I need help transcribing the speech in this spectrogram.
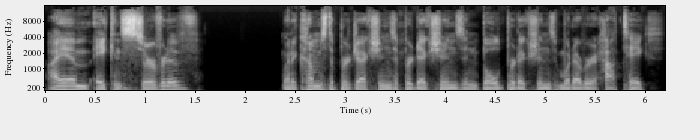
I am a conservative when it comes to projections and predictions and bold predictions and whatever hot takes.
